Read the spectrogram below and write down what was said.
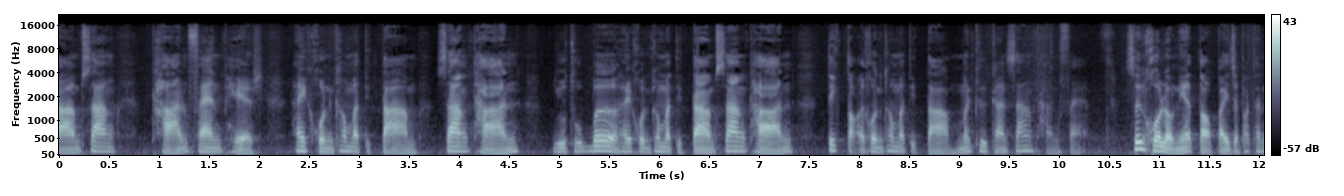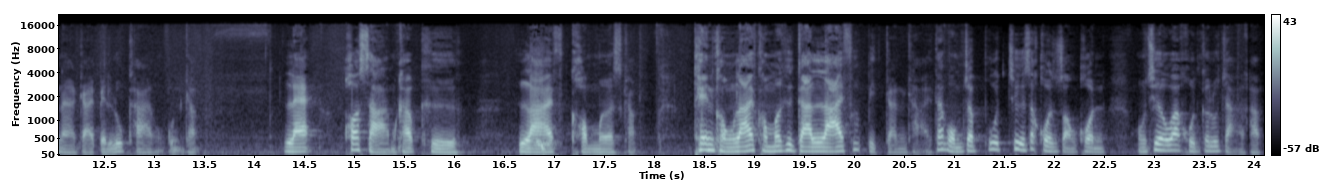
ตามสร้าง ฐานแฟนเพจให้คนเข้ามาติดตาม สร้างฐานยูทูบเบอร์ให้คนเข้ามาติดตาม สร้างฐาน t ิ k t o k ให้คนเข้ามาติดตาม มันคือการสร้างฐานแฟน ซึ่งคนเหล่านี้ต่อไปจะพัฒนากลายเป็นลูกค้าของคุณครับ และข้อ 3 ครับ คือ Live Commerce ครับเทรนของ Live Commerce คือการไลฟ์เพื่อปิดการขาย ถ้าผมจะพูดชื่อสักคน 2 คน ผมเชื่อว่าคุณก็รู้จักครับ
